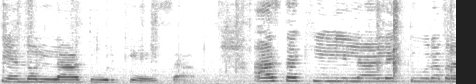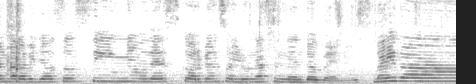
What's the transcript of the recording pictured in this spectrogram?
siendo la turquesa. Hasta aquí la lectura para el maravilloso signo de Escorpio en su luna ascendente Venus. Bye bye.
